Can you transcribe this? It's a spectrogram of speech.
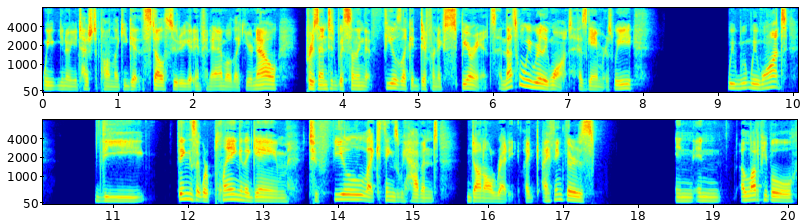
we you know you touched upon like you get the stealth suit or you get infinite ammo, like you're now presented with something that feels like a different experience, and that's what we really want as gamers. We we we want the things that we're playing in the game to feel like things we haven't done already. Like I think there's in in a lot of people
